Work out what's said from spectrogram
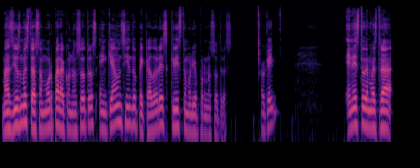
mas Dios muestra su amor para con nosotros, en que aun siendo pecadores, Cristo murió por nosotros. ¿Ok? En esto demuestra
